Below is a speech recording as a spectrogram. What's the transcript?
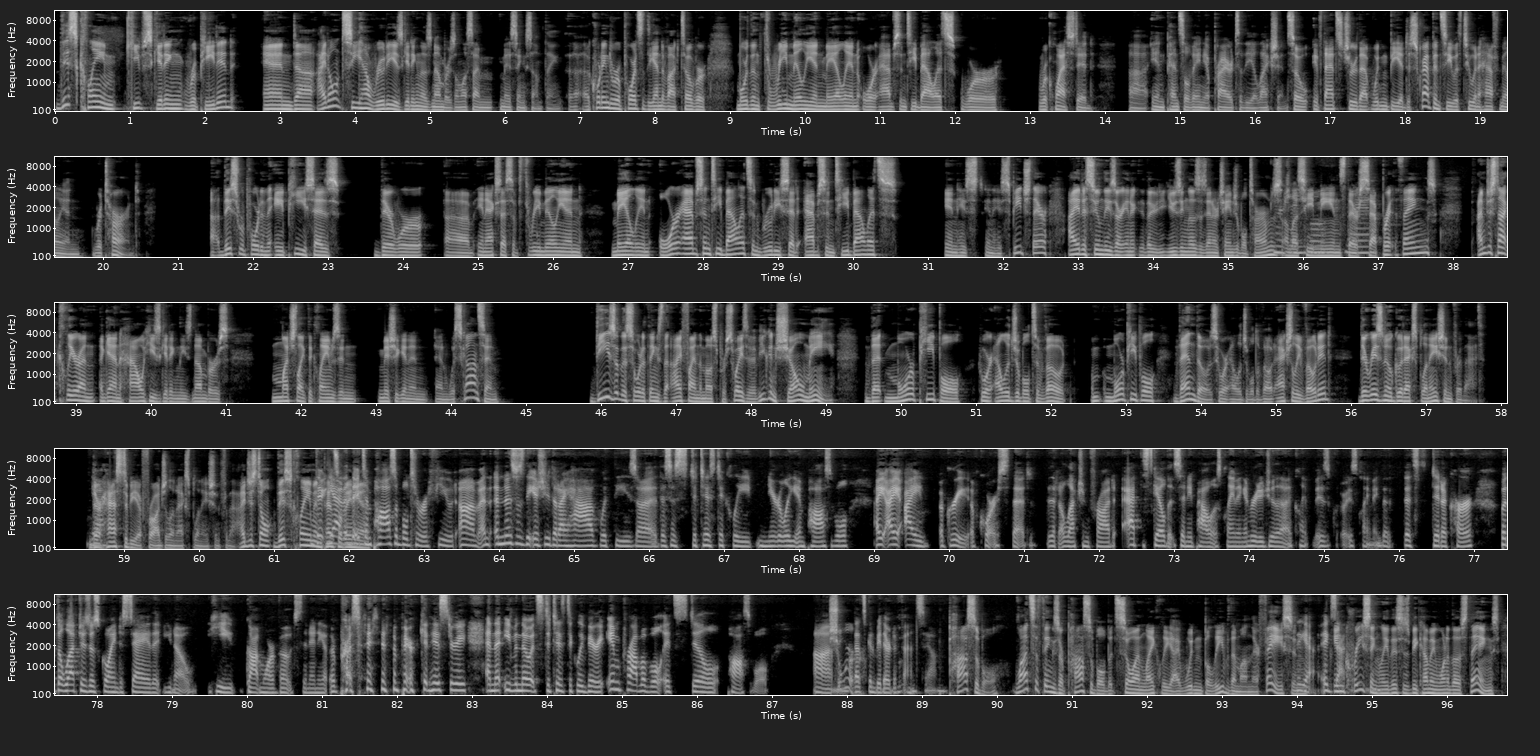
This claim keeps getting repeated, and uh, I don't see how Rudy is getting those numbers unless I'm missing something. Uh, according to reports at the end of October, more than 3 million mail in or absentee ballots were requested uh, in Pennsylvania prior to the election. So, if that's true, that wouldn't be a discrepancy with 2.5 million returned. Uh, this report in the AP says there were uh, in excess of 3 million mail in or absentee ballots and Rudy said absentee ballots in his in his speech there I had assumed these are inter- they're using those as interchangeable terms unless he means they're right. separate things I'm just not clear on again how he's getting these numbers much like the claims in Michigan and, and Wisconsin these are the sort of things that I find the most persuasive. If you can show me that more people who are eligible to vote, more people than those who are eligible to vote actually voted, there is no good explanation for that. There has to be a fraudulent explanation for that. I just don't. This claim in There- yeah, Pennsylvania, it's impossible to refute. Um, and and this is the issue that I have with these. Uh, this is statistically nearly impossible. I, I, I agree, of course, that that election fraud at the scale that Sidney Powell is claiming and Rudy Giuliani claim, is is claiming that this did occur. But the left is just going to say that you know he got more votes than any other president in American history, and that even though it's statistically very improbable, it's still possible. Um, Sure. that's going to be their defense. Yeah. possible. Lots of things are possible, but so unlikely I wouldn't believe them on their face. And Yeah, exactly. increasingly, this is becoming one of those things.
